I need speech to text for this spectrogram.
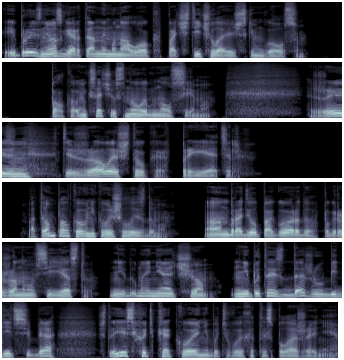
и произнес гортанный монолог почти человеческим голосом. Полковник сочувственно улыбнулся ему. «Жизнь — тяжелая штука, приятель». Потом полковник вышел из дому. Он бродил по городу, погруженному в сиесту, не думая ни о чем, не пытаясь даже убедить себя, что есть хоть какой-нибудь выход из положения.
